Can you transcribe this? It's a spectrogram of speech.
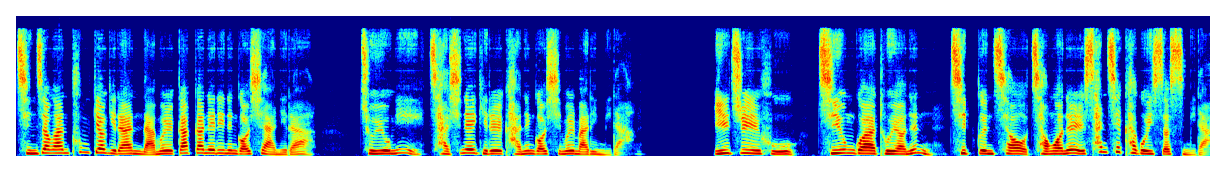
진정한 품격이란 남을 깎아내리는 것이 아니라 조용히 자신의 길을 가는 것임을 말입니다. 일주일 후 지훈과 도연은 집 근처 정원을 산책하고 있었습니다.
